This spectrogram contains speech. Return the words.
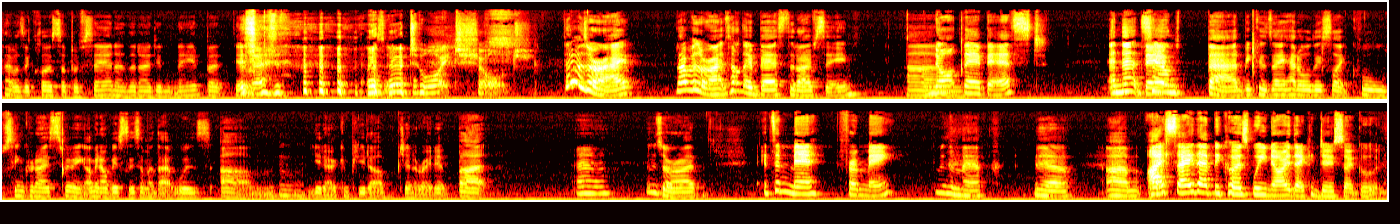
that was a close up of Santa that I didn't need, but yes. That was a toy short. That was all right. That was all right. It's not their best that I've seen. Um, Not their best. And that their- sounds bad because they had all this like cool synchronized swimming. I mean, obviously some of that was, um, Mm. you know, computer generated, but eh, it was all right. It's a meh from me. It was a map. Yeah. Um, I say that because we know they can do so good.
